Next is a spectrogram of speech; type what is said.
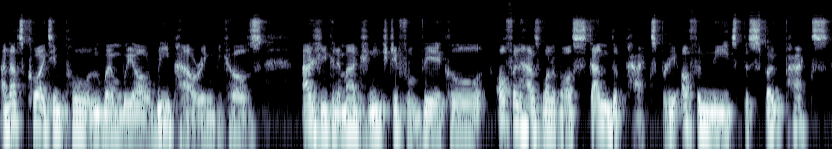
And that's quite important when we are repowering because as you can imagine, each different vehicle often has one of our standard packs, but it often needs bespoke packs.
